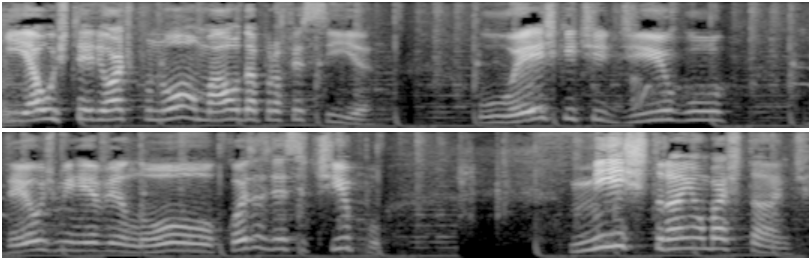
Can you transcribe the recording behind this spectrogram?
Que é o estereótipo normal da profecia. O ex que te digo, Deus me revelou, coisas desse tipo me estranham bastante.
